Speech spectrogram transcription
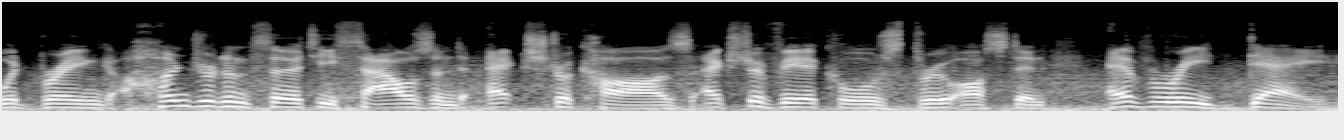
would bring 130,000 extra cars, extra vehicles through Austin every day.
